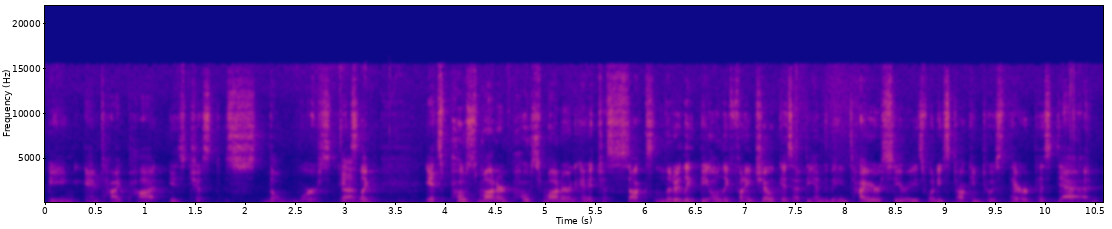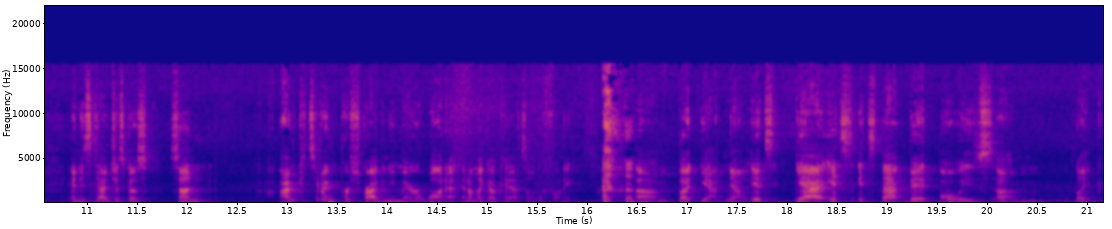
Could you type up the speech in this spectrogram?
being anti-pot is just the worst. It's like it's postmodern, postmodern, and it just sucks. Literally, the only funny joke is at the end of the entire series when he's talking to his therapist dad, and his dad just goes, "Son, I'm considering prescribing you marijuana," and I'm like, "Okay, that's a little funny." um, but yeah, no, it's yeah, it's it's that bit always um, like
